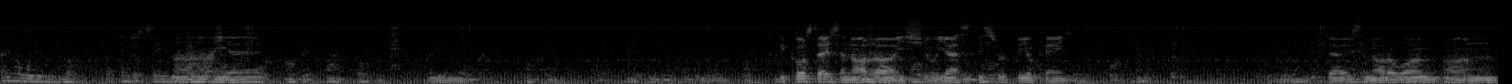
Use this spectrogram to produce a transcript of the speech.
I know what you mean, no, I'm just saying. that Ah, yeah. okay, ah, okay. Let me It's, look. Okay. Let me have the portal. Because there is another issue. Yes, this should be okay. There is another one on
